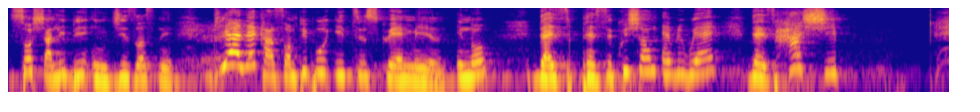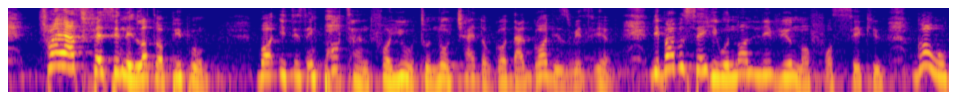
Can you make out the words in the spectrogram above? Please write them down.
so shall it be in Jesus' name. Dearly can some people eat a square meal, you know? There's persecution everywhere, there's hardship, trials facing a lot of people. But it is important for you to know, child of God, that God is with you. The Bible says He will not leave you nor forsake you. God will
